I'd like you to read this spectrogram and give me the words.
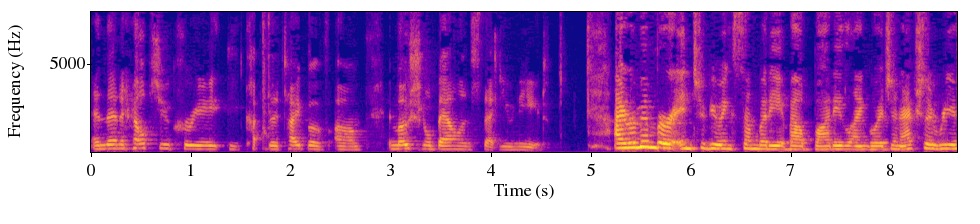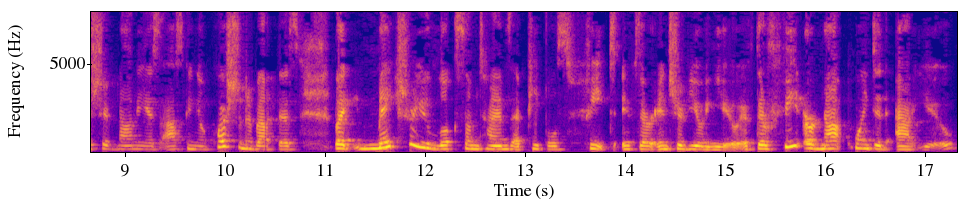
and then it helps you create the the type of um, emotional balance that you need. I remember interviewing somebody about body language, and actually, Ria Shivnani is asking a question about this. But make sure you look sometimes at people's feet if they're interviewing you. If their feet are not pointed at you,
